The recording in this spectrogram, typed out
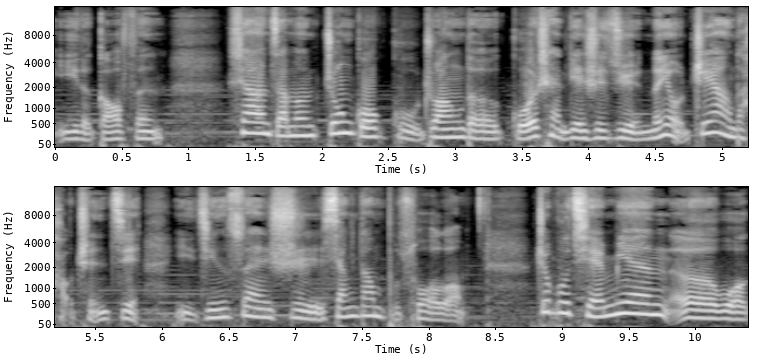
一的高分。像咱们中国古装的国产电视剧能有这样的好成绩，已经算是相当不错了。这部前面呃我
